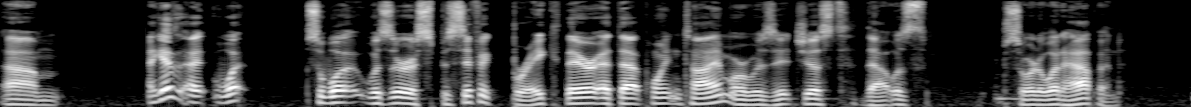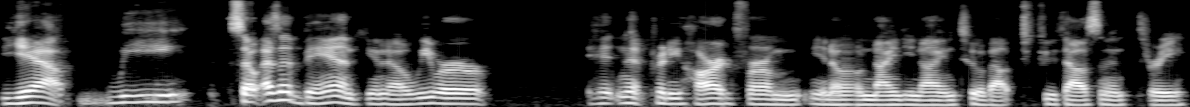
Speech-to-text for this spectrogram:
um, I guess uh, what. So what was there a specific break there at that point in time, or was it just that was sort of what happened? Yeah, we so as a band, you know, we were hitting it pretty hard from, you know, 99 to about 2003.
